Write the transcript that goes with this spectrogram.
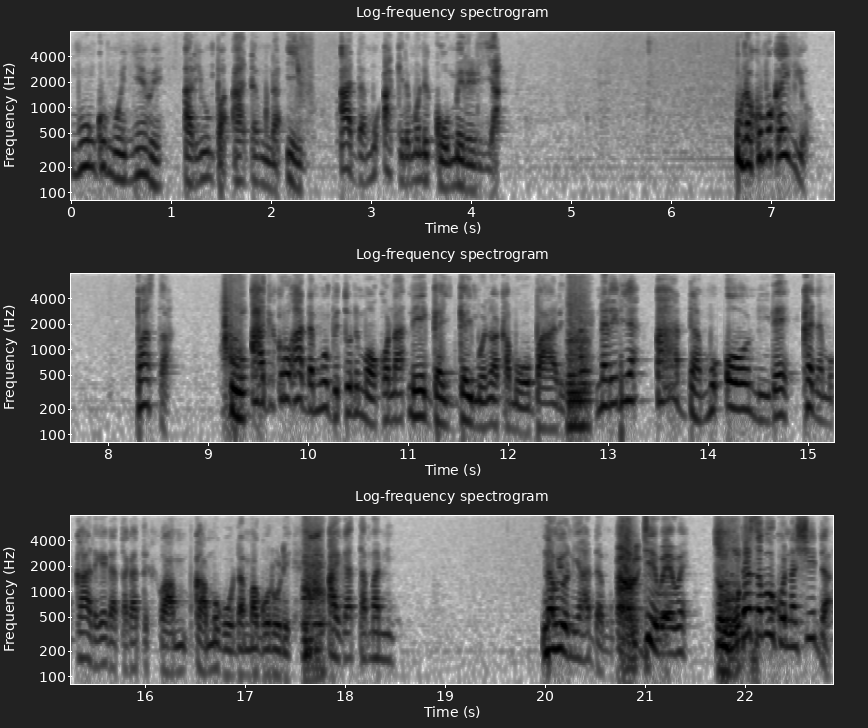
Mungu mwenyewe aliumba Adam na Eve adamu akiremwo nĩ kũũmĩrĩria unakumbuka hivyo? Pasta angĩkorwo adamu ombĩtwo nĩ moko na nĩ ngai ngai mwene akamũmba na rĩrĩa adamu onire kanyamũ karege gatagatĩ ka, mũgũnda magũrũ rĩ agatamani na huyo ni adamu. Je wewe. Sasa wewe na shida.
